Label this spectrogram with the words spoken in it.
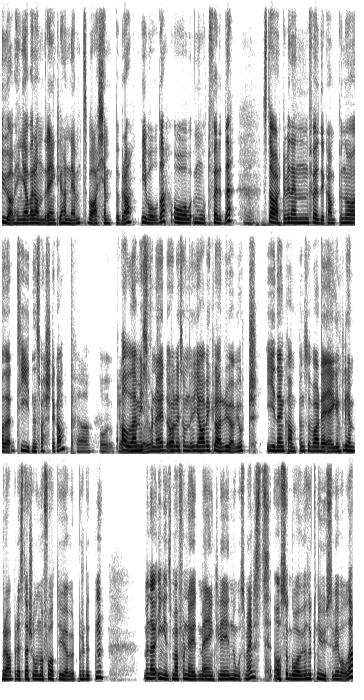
uavhengig av hverandre egentlig har nevnt var kjempebra i Volda og mot Førde. Starter vi den Førde-kampen og tidenes verste kamp. Ja, Alle er misfornøyd, Ja. og liksom ja, vi klarer uavgjort. I den kampen så var det egentlig en bra prestasjon å få til uavgjort på slutten. Men det er jo ingen som er fornøyd med egentlig noe som helst. Og så går vi og så knuser vi Volda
